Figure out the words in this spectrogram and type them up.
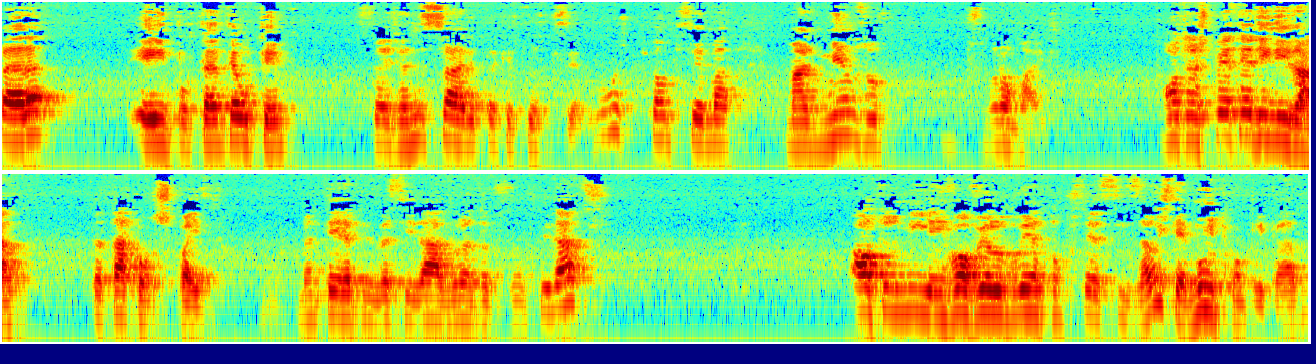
para, é importante, é o tempo que seja necessário para que as pessoas percebam. Umas a perceber mais, mais menos ou perceberão mais. Outro aspecto é a dignidade. Tratar com respeito. Manter a privacidade durante a prestação de cuidados. A autonomia, envolver o doente num processo de decisão. Isto é muito complicado.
